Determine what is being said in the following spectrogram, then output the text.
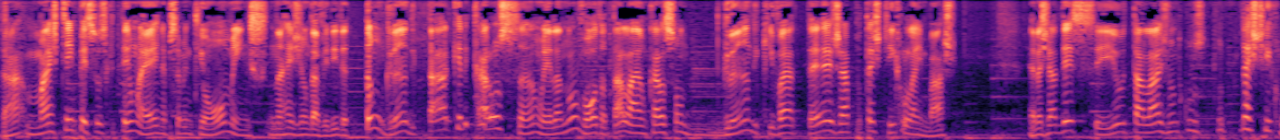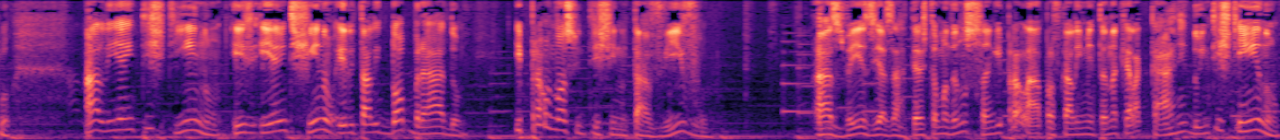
tá? Mas tem pessoas que têm uma hérnia, principalmente homens, na região da virilha, tão grande que tá aquele caroção. Ela não volta, tá lá. É um caroção grande que vai até já pro testículo lá embaixo. Ela já desceu e tá lá junto com, com o testículo ali é intestino. E, e o intestino, ele está ali dobrado. E para o nosso intestino estar tá vivo, as veias e as artérias estão mandando sangue para lá, para ficar alimentando aquela carne do intestino.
